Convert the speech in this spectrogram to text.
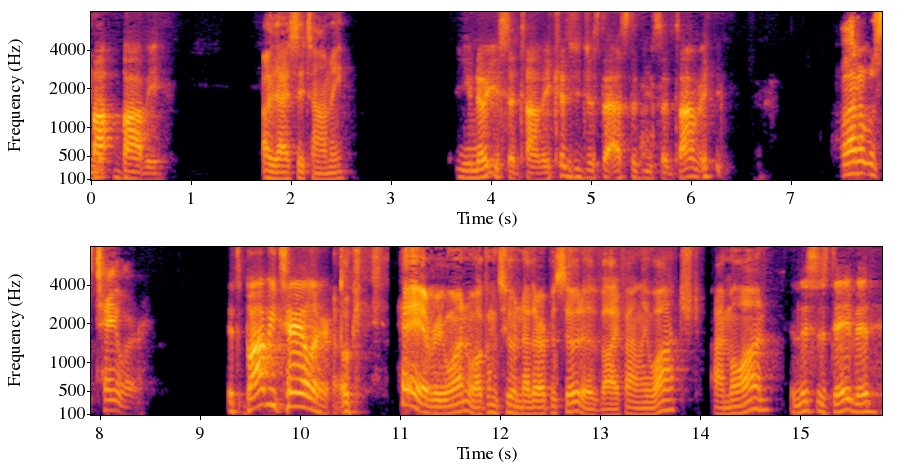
And Bo- Bobby. oh, did I say Tommy? You know you said Tommy because you just asked if you said Tommy. I thought it was Taylor. It's Bobby Taylor. Okay. Hey everyone, welcome to another episode of I Finally Watched. I'm Milan. And this is David.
